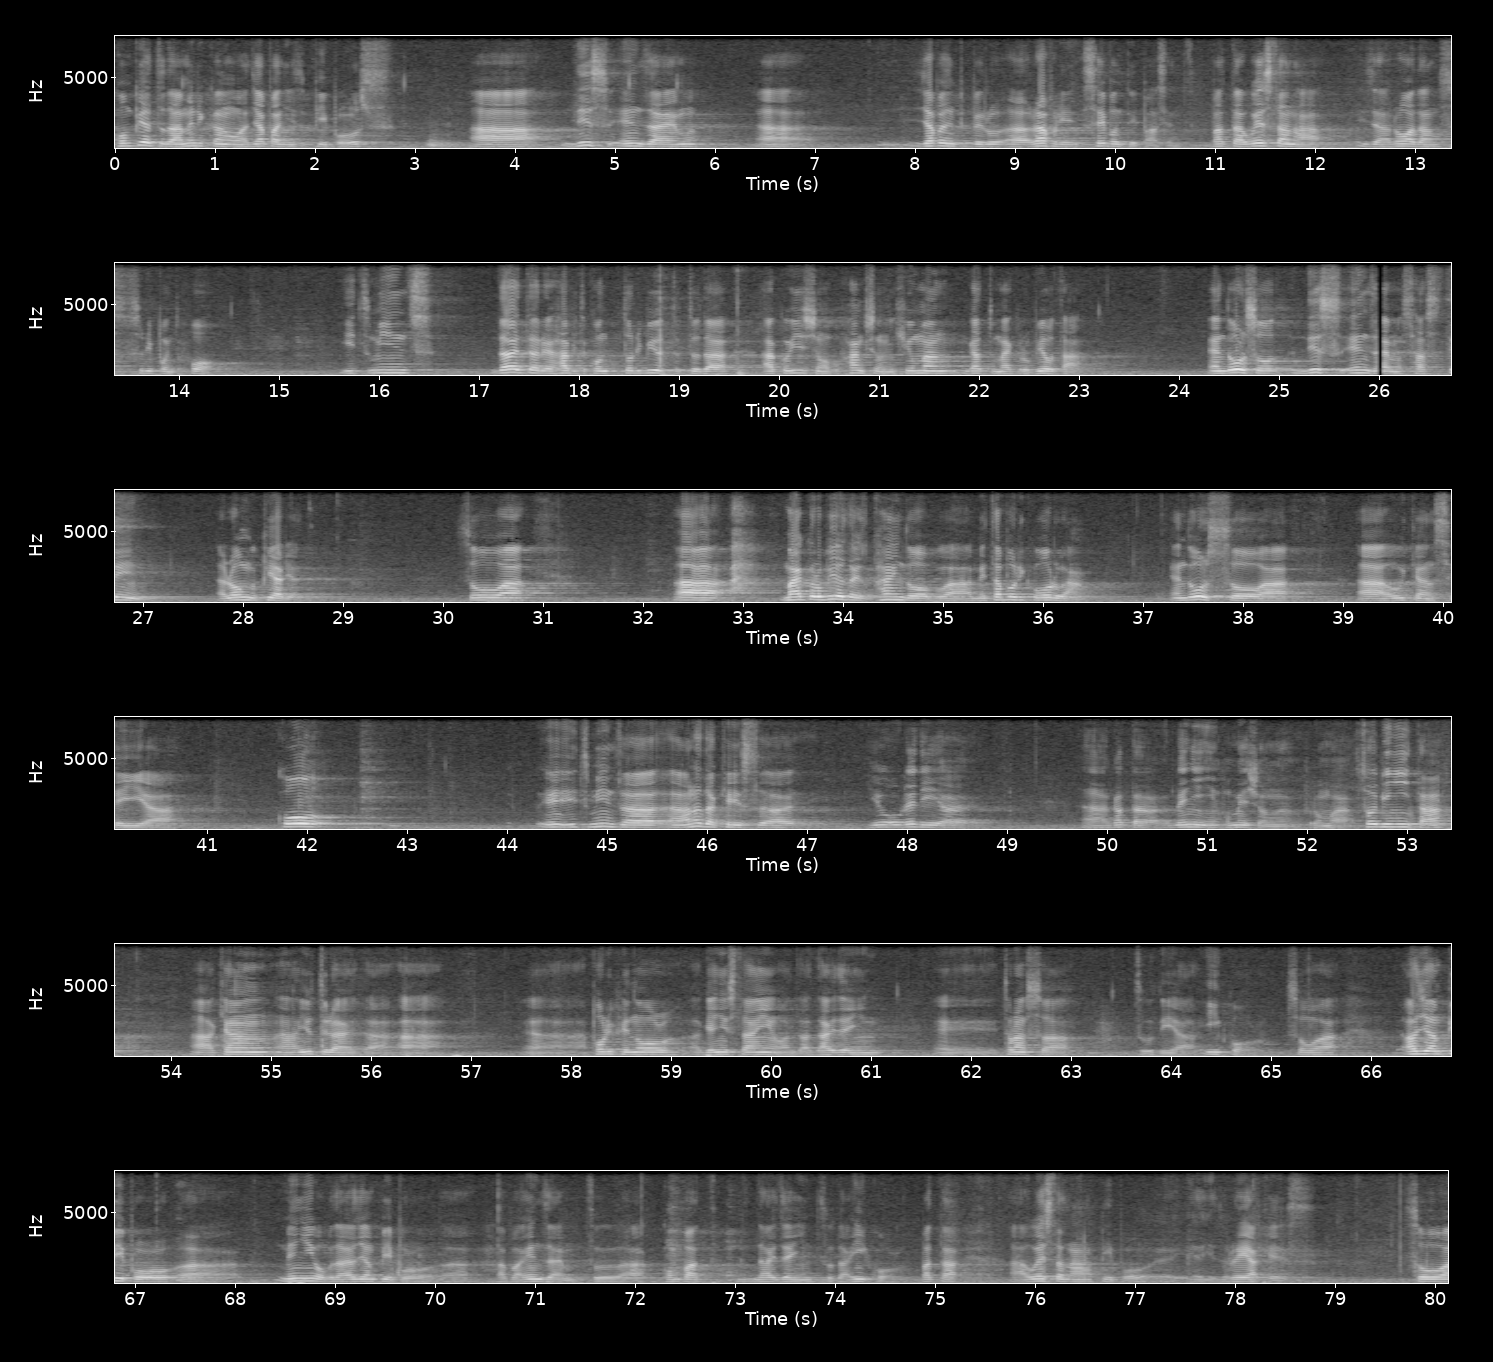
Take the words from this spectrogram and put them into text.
compared to the American or Japanese peoples, uh, this enzyme, uh, Japanese people uh, roughly 70%, but the Westerner is lower than 3.4. It means dietary habit contribute to the acquisition of function in human gut microbiota. And also, this enzyme sustain a long period. So, uh, uh, microbiota is kind of uh, metabolic organ. And also, we can say, co it means uh, another case, uh, you already uh, got many information from soybean eater can utilize polyphenol, genistein, or the daidzein uh, transfer to the uh, equol. So uh, Asian people, many of the Asian people have an enzyme to convert daidzein to the equol, but Western people is rare case. So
